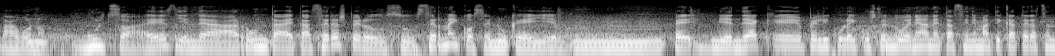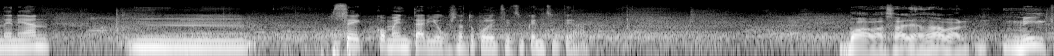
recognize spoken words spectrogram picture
ba, bueno, multzoa, ez, jendea arrunta, eta zer espero duzu, zer nahiko zenuke, e, mm, pe, jendeak e, pelikula ikusten duenean eta zinematik ateratzen denean, mm, ze komentario gustatuko letzizuk entzutea? Ba, bazaila da, ba, nik,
